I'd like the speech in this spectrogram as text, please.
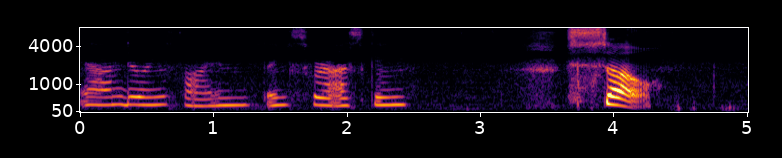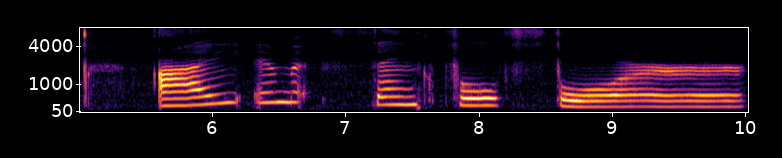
yeah, I'm doing fine. Thanks for asking. So, I am thankful for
